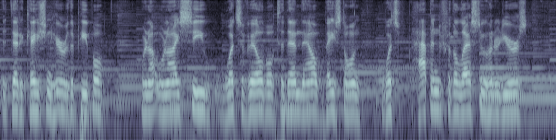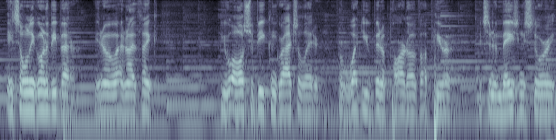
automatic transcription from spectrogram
the dedication here of the people, when I, when I see what's available to them now based on what's happened for the last 200 years, it's only going to be better, you know, and I think you all should be congratulated for what you've been a part of up here. It's an amazing story.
